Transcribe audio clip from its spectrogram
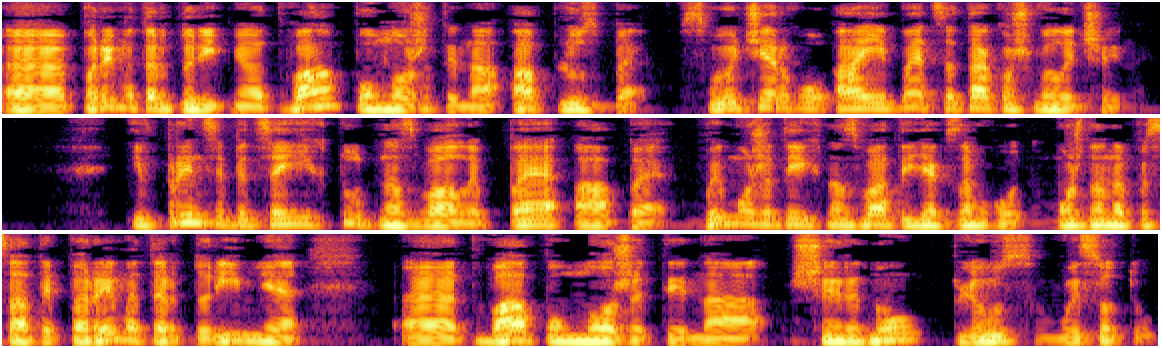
Е, периметр дорівнює 2 помножити на А плюс Б. В свою чергу А і Б це також величини. І, в принципі, це їх тут назвали ПАБ. Ви можете їх назвати як завгодно. Можна написати периметр дорівнює е, 2 помножити на ширину плюс висоту.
